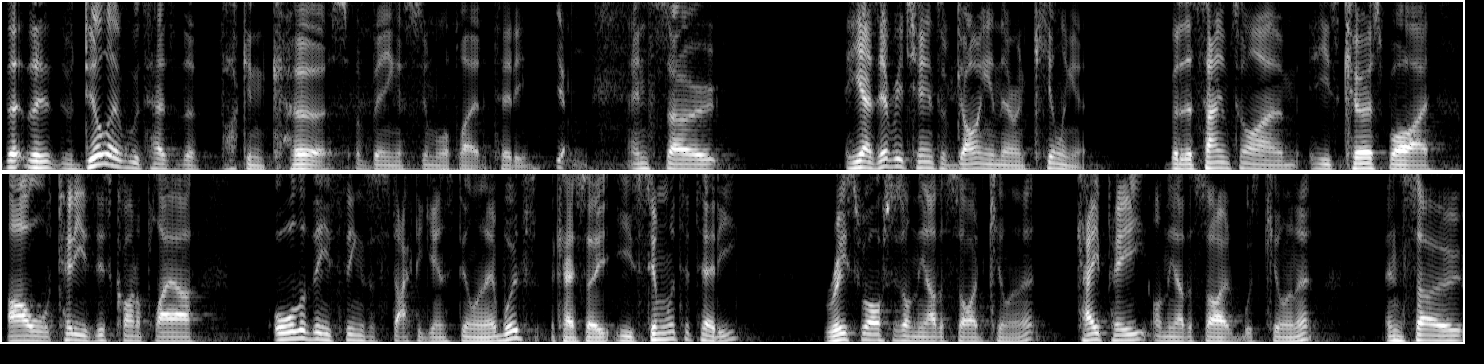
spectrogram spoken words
The, the, the Dill Edwards has the fucking curse of being a similar player to Teddy. Yep. And so he has every chance of going in there and killing it. But at the same time, he's cursed by, oh, well, Teddy's this kind of player. All of these things are stacked against Dylan Edwards. Okay, so he's similar to Teddy. Reese Walsh is on the other side killing it. KP on the other side was killing it. And so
